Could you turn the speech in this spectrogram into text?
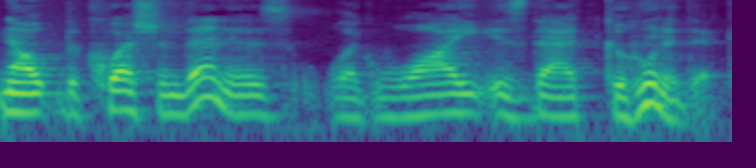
Now, the question then is, like, why is that kahunadik?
